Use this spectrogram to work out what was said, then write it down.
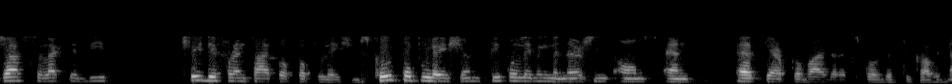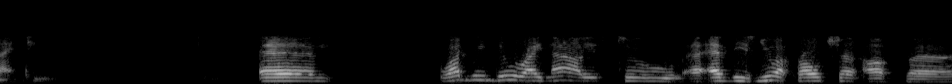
just selected these three different type of populations: school population, people living in the nursing homes, and healthcare provider exposed to COVID-19. Um, what we do right now is to uh, have this new approach uh, of uh,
